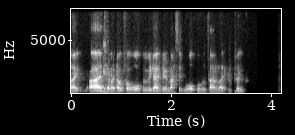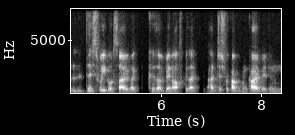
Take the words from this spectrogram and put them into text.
Like I take my dog for a walk, but we don't do a massive walk all the time. Like this week or so, like because I've been off because I I just recovered from COVID and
